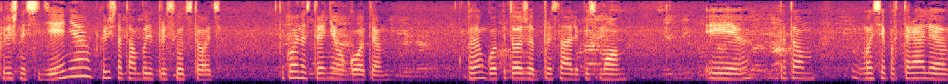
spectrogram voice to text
Кришны сидения, Кришна там будет присутствовать. Такое настроение у Гопи. Потом Гопи тоже прислали письмо. И потом мы все повторяли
